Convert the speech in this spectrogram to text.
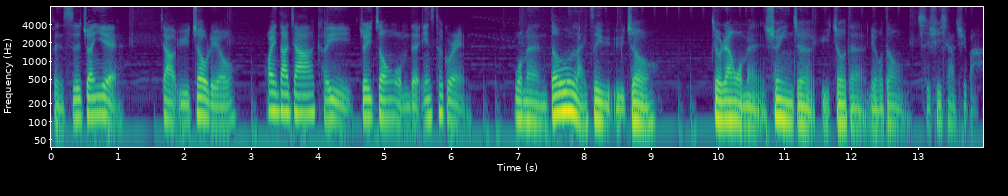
粉丝专业，叫宇宙流，欢迎大家可以追踪我们的 Instagram。我们都来自于宇宙，就让我们顺应着宇宙的流动，持续下去吧。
